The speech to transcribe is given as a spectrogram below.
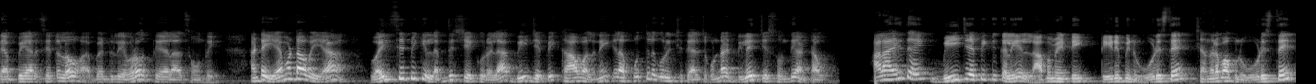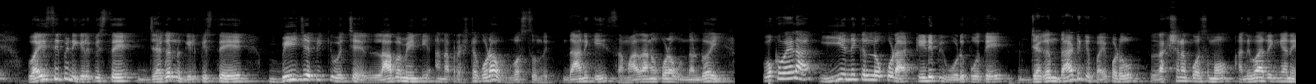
డెబ్బై ఆరు సీట్లలో అభ్యర్థులు ఎవరో తేలాల్సి ఉంది. అంటే ఏమంటావయ్యా? వైసీపీకి లబ్ధి చేకూరేలా బీజేపీ కావాలని ఇలా పొత్తుల గురించి తేల్చకుండా డిలే చేస్తుంది అంటావు. అలా అయితే బీజేపీకి కలిగే లాభం ఏంటి టీడీపీని ఓడిస్తే చంద్రబాబును ఓడిస్తే వైసీపీని గెలిపిస్తే జగన్ను గెలిపిస్తే బీజేపీకి వచ్చే లాభం ఏంటి అన్న ప్రశ్న కూడా వస్తుంది. దానికి సమాధానం కూడా ఉందండోయ్. ఒకవేళ ఈ ఎన్నికల్లో కూడా టీడీపీ ఓడిపోతే జగన్ దాటికి భయపడు రక్షణ కోసమో అనివార్యంగానే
